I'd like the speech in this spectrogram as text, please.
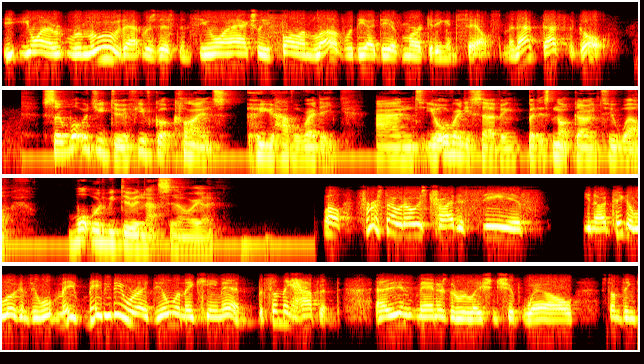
You, you want to remove that resistance. You want to actually fall in love with the idea of marketing and sales. I mean, that, that's the goal. So, what would you do if you've got clients who you have already and you're already serving, but it's not going too well? What would we do in that scenario? Well, first, I would always try to see if you know, I'd take a look and say, well, maybe, maybe they were ideal when they came in, but something happened, and I didn't manage the relationship well. Something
